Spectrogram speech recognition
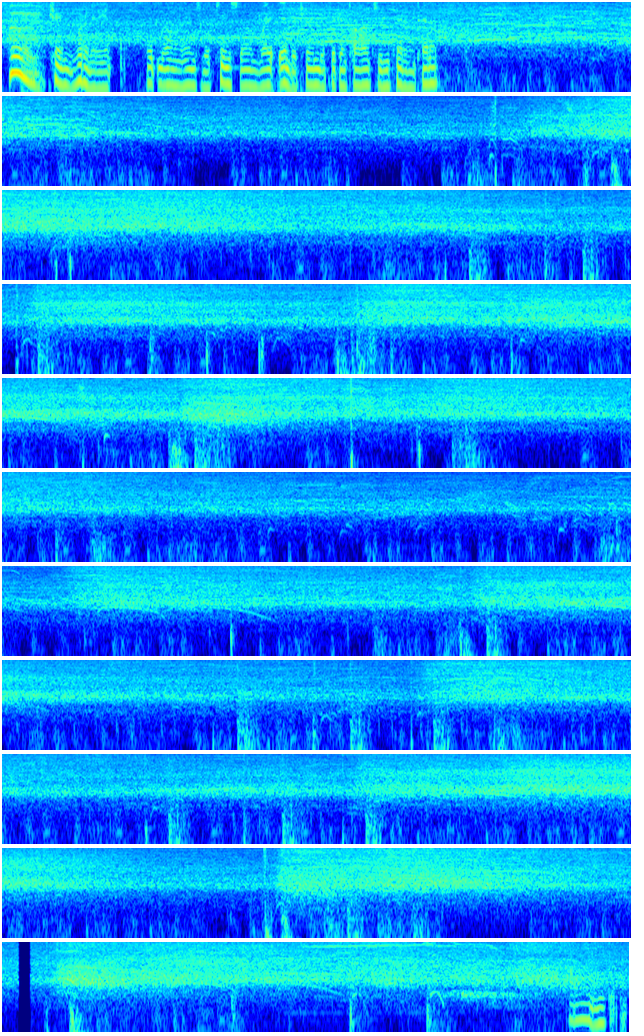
King, what an idiot. Hit Roman Reigns with tombstone right in between the freaking pods so you can't even pin him. Oh my god.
